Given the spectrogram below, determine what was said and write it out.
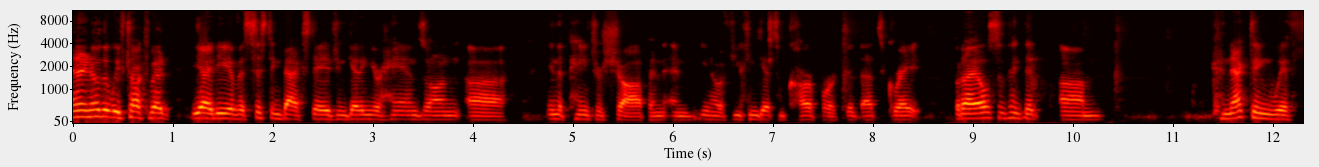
And I know that we've talked about the idea of assisting backstage and getting your hands on uh, in the painter shop, and and you know if you can get some carp work, that that's great. But I also think that um, connecting with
